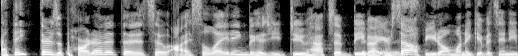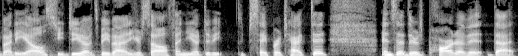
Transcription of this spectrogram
I think there's a part of it that it's so isolating because you do have to be it by is. yourself you don't want to give it to anybody else you do have to be by yourself and you have to be stay protected and so there's part of it that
